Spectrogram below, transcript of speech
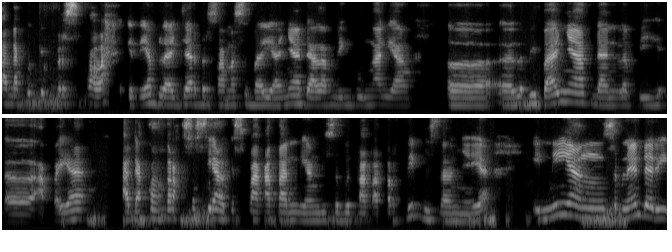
tanda kutip bersekolah gitu ya belajar bersama sebayanya dalam lingkungan yang uh, lebih banyak dan lebih uh, apa ya ada kontrak sosial kesepakatan yang disebut tata tertib misalnya ya. Ini yang sebenarnya dari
